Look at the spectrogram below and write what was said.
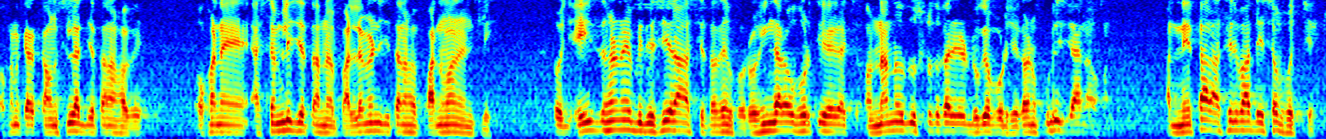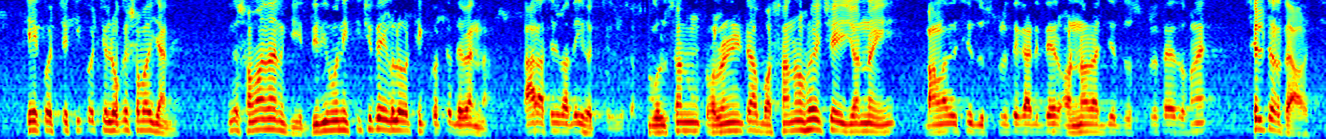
ওখানকার কাউন্সিলর জেতানো হবে, ওখানে অ্যাসেম্বলি জেতানো হবে পার্লামেন্ট জেতানো হবে পার্মানেন্টলি তো এই ধরনের বিদেশিরা আসছে, তাদের রোহিঙ্গারাও ভর্তি হয়ে গেছে, অন্যান্য দুষ্কৃতকারীরা ঢুকে পড়ছে, কারণ পুলিশ যায় না ওখানে। আর নেতার আশীর্বাদ এসব হচ্ছে। কে করছে, কি করছে, লোকে সবাই জানে। কিন্তু সমাধান কি? দিদিমণি কিছুতে এগুলো ঠিক করতে দেবেন না। তার আশীর্বাদেই হচ্ছে এগুলো সব। গুলশান কলোনিটা বসানো হয়েছে, এই জন্যই বাংলাদেশি দুষ্কৃতিকারীদের, অন্য রাজ্যের দুষ্কৃতীদের ওখানে শেল্টার দেওয়া হচ্ছে।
